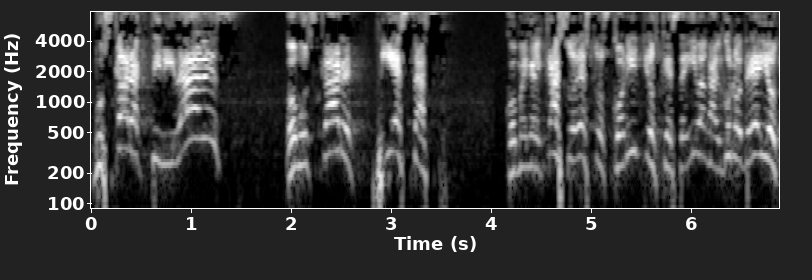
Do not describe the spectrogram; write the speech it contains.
buscar actividades o buscar fiestas como en el caso de estos corintios que se iban algunos de ellos,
